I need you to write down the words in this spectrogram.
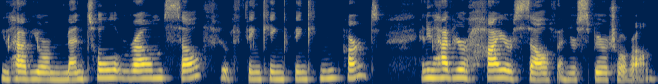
you have your mental realm self, your thinking, thinking part, and you have your higher self and your spiritual realm.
